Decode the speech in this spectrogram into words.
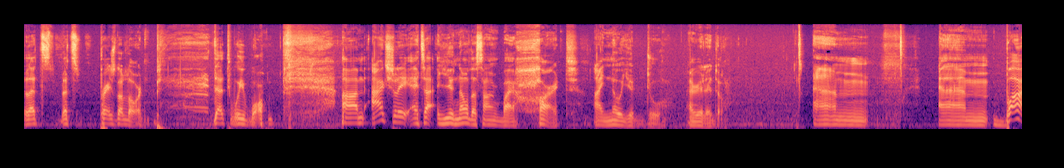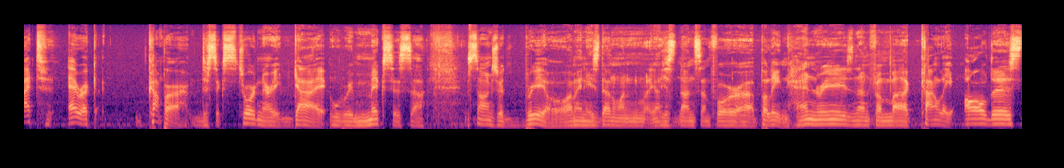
let's let's praise the Lord that we won't. Um, actually, it's a, you know the song by heart. I know you do. I really do. Um, um, but Eric Kupper, this extraordinary guy who remixes uh, songs with brio. I mean, he's done one. He's done some for uh, Pauline Henry. He's done from uh, Conley Aldous,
